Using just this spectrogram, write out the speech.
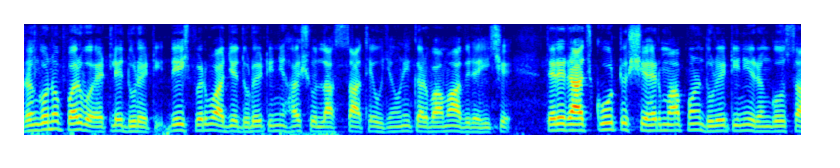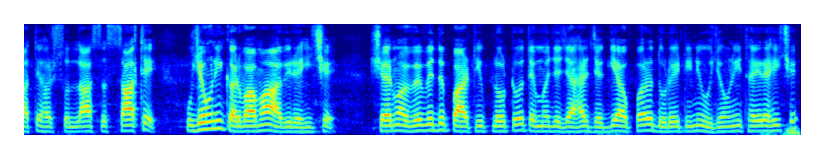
રંગોનો પર્વ એટલે ધૂળેટી. દેશભરમાં આજે ધૂળેટીની હર્ષોલ્લાસ સાથે ઉજવણી કરવામાં આવી રહી છે. ત્યારે રાજકોટ શહેરમાં પણ ધૂળેટીની રંગો સાથે હર્ષોલ્લાસ સાથે ઉજવણી કરવામાં આવી રહી છે. શહેરમાં વિવિધ પાર્ટી પ્લોટો તેમજ જાહેર જગ્યા ઉપર ધૂળેટીની ઉજવણી થઈ રહી છે.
